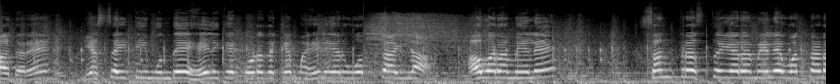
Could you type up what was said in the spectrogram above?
ಆದರೆ ಎಸ್ ಐ ಟಿ ಮುಂದೆ ಹೇಳಿಕೆ ಕೊಡೋದಕ್ಕೆ ಮಹಿಳೆಯರು ಒಪ್ತಾ ಇಲ್ಲ. ಅವರ ಮೇಲೆ, ಸಂತ್ರಸ್ತೆಯರ ಮೇಲೆ ಒತ್ತಡ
